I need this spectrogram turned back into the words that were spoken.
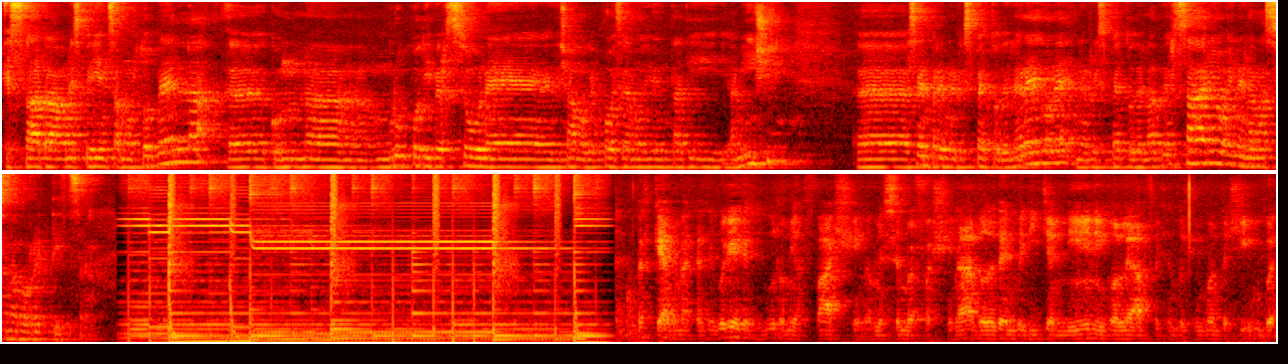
è stata un'esperienza molto bella, eh, con uh, un gruppo di persone diciamo, che poi siamo diventati amici, eh, sempre nel rispetto delle regole, nel rispetto dell'avversario e nella massima correttezza. Una categoria che sicuro mi affascina, mi è sempre affascinato dai tempi di Giannini con le Alfa 155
